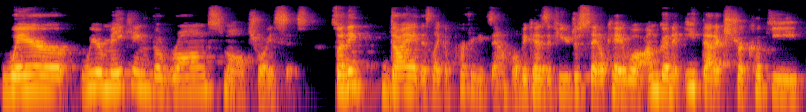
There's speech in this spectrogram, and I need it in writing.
where we're making the wrong small choices. So I think diet is like a perfect example because if you just say, okay, well, I'm going to eat that extra cookie,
